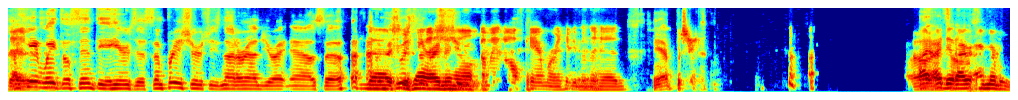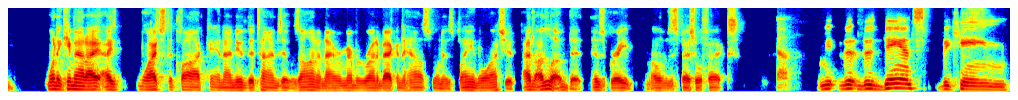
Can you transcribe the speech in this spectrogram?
I That can't is- wait till Cynthia hears this. I'm pretty sure she's not around you right now. So No, You would she's not right shoe now. Come in off camera and hit him in the head. Yep. Oh, I, I that's did. I, awesome. I remember when it came out. I, I watched the clock and I knew the times it was on, and I remember running back in the house when it was playing to watch it. I, I loved it. It was great. All of the special effects. yeah. I mean, the the dance became,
